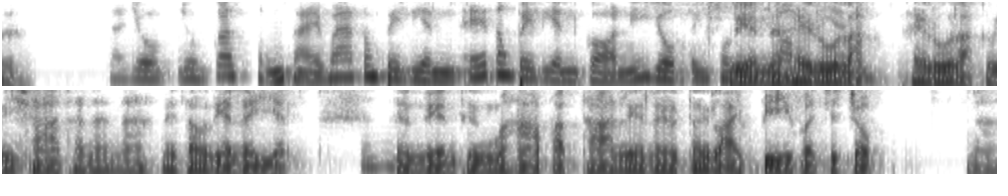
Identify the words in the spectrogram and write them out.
นะค่ะ โยมโยมก็สงสัยว่าต้องไปเรียน เอ๊ะต้องไปเรียนก่อนนี่โยมเป็นคนเรียนที่นะชอบให้รู้เยนหลัก ให้รู้หลักวิชาเท่านั้นนะไม่ต้องเรียนละเอียดเจ้าค่ะเรียนเรียนถึงมหาปัฏฐานเรียนอะไรตั้งหลายปีกว่าจะจบนะ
